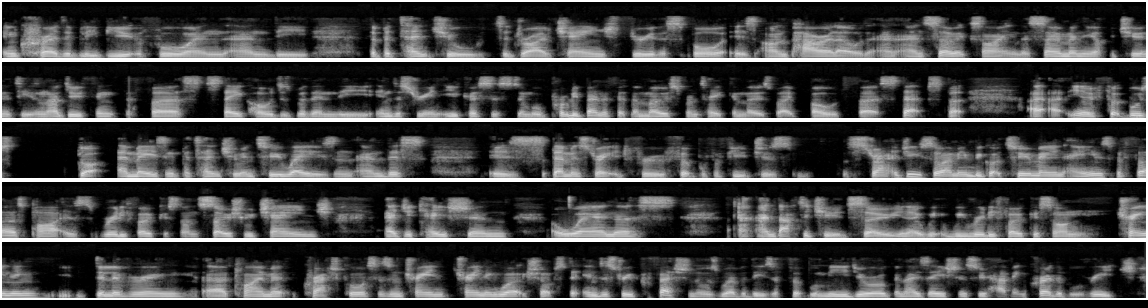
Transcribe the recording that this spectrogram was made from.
incredibly beautiful and and the the potential to drive change through the sport is unparalleled and, and so exciting. There's so many opportunities. And I do think the first stakeholders within the industry and ecosystem will probably benefit the most from taking those like bold first steps. But I, you know, football's got amazing potential in two ways. And, and this is demonstrated through Football for Futures strategy. So, I mean, we've got two main aims. The first part is really focused on social change education, awareness, and attitude. So, you know, we, we really focus on training, delivering uh, climate crash courses and train, training workshops to industry professionals, whether these are football media organizations who have incredible reach,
